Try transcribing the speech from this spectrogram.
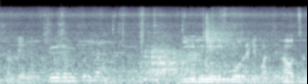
twenty M M ಈಗ ಇಲ್ಲಿ ನೀವು ಮೂರು ರೆಡಿ ಮಾಡ್ತೀವಿ ಹೌದು ಸರ್.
